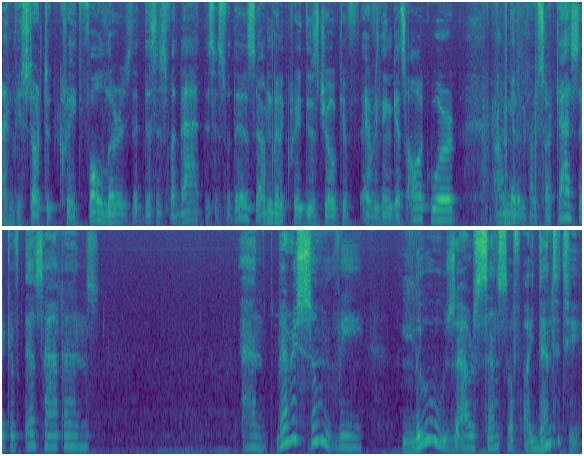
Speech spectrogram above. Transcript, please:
and we start to create folders that this is for that, this is for this. I'm gonna create this joke if everything gets awkward. I'm gonna become sarcastic if this happens. And very soon we lose our sense of identity.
